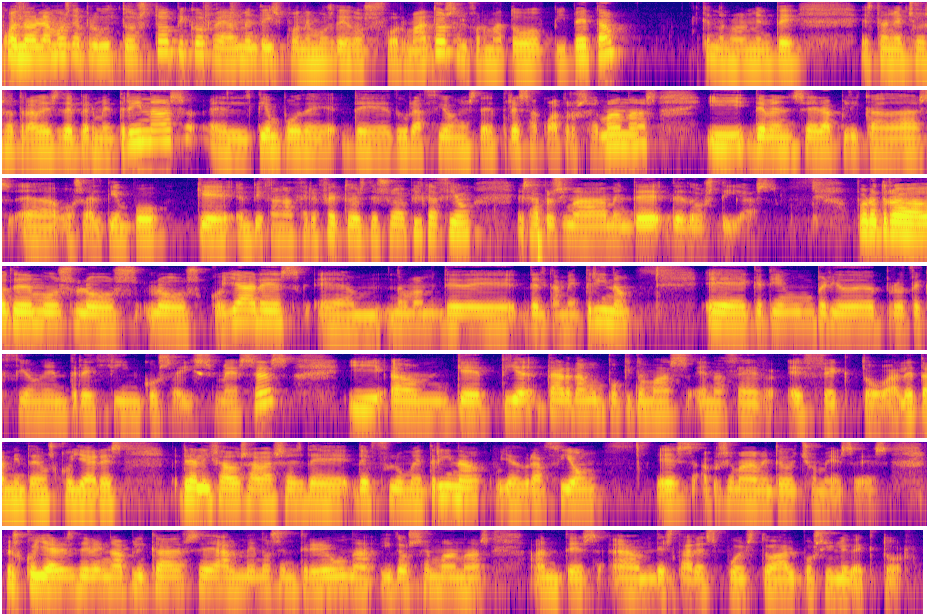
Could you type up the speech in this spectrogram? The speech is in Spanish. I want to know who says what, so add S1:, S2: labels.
S1: Cuando hablamos de productos tópicos, realmente disponemos de dos formatos, el formato pipeta, que normalmente están hechos a través de permetrinas, el tiempo de, duración es de 3 a 4 semanas y deben ser aplicadas, eh, o sea, el tiempo que empiezan a hacer efecto desde su aplicación es aproximadamente de dos días. Por otro lado tenemos los, collares, eh, normalmente de deltametrina, eh, que tienen un periodo de protección entre 5 o 6 meses y que tardan un poquito más en hacer efecto, ¿vale? También tenemos collares realizados a bases de, flumetrina, cuya duración es aproximadamente 8 meses. Los collares deben aplicarse al menos entre una y dos semanas antes de estar expuesto al posible vector.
